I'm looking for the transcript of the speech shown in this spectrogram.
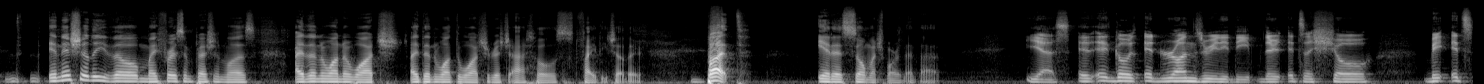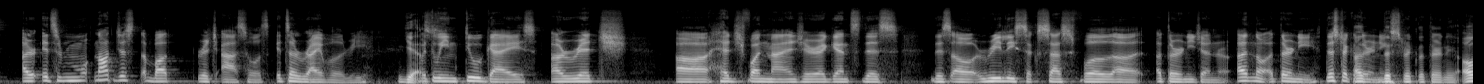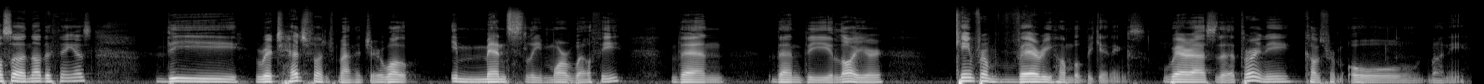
initially though my first impression was I didn't want to watch I didn't want to watch rich assholes fight each other. But it is so much more than that. Yes, it, it goes it runs really deep. There, it's a show. It's it's not just about rich assholes. It's a rivalry Yes. between two guys, a rich uh, hedge fund manager against this this uh, really successful uh, attorney general. Uh, no, attorney, district attorney. district attorney. Also, another thing is the rich hedge fund manager, well, immensely more wealthy than than the lawyer, came from very humble beginnings, whereas the attorney comes from old money.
